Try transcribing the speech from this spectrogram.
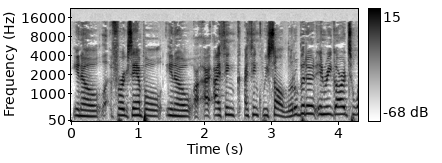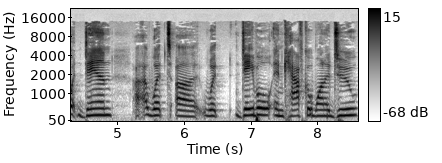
you know, for example, you know, I, I think I think we saw a little bit of, in regard to what Dan, uh, what uh, what Daboll and Kafka want to do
